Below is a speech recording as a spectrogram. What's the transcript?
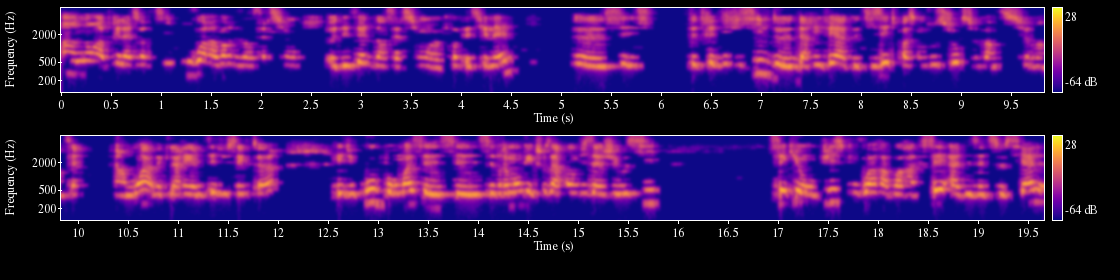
un an après la sortie pouvoir avoir des insertions, euh, des aides d'insertion euh, professionnelle. c'est c'est très difficile d'arriver à cotiser 312 jours sur 20, sur 21 mois avec la réalité du secteur. Et du coup, pour moi, c'est vraiment quelque chose à envisager aussi c'est qu'on puisse pouvoir avoir accès à des aides sociales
